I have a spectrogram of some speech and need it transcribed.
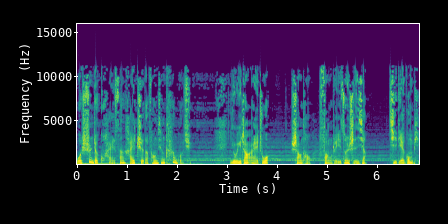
我顺着快三海指的方向看过去，有一张矮桌，上头放着一尊神像，几叠贡品。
